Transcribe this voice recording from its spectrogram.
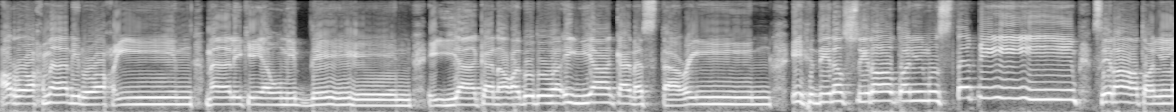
আর রহমানির রহিম। মালিকি ইয়াউমিদ্দিন। ইয়াকা না'বুদু ওয়া ইয়াকা নাস্তাঈন। ইহদিনাস সিরাতাল মুস্তাকিম। সিরাতাল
